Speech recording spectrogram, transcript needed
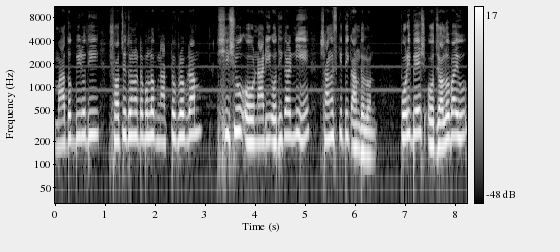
মাদক বিরোধী সচেতনতামূলক নাট্য প্রোগ্রাম, শিশু ও নারী অধিকার নিয়ে সাংস্কৃতিক আন্দোলন, পরিবেশ ও জলবায়ু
